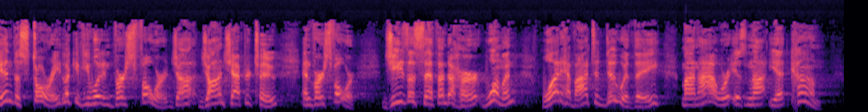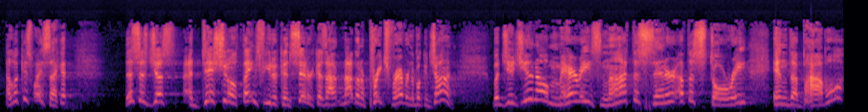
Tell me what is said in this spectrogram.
in the story, look if you would in verse 4, John, John chapter 2 and verse 4. Jesus saith unto her, Woman, what have I to do with thee? Mine hour is not yet come. Now look this way a second. This is just additional things for you to consider because I'm not going to preach forever in the book of John. But did you know Mary's not the center of the story in the Bible?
